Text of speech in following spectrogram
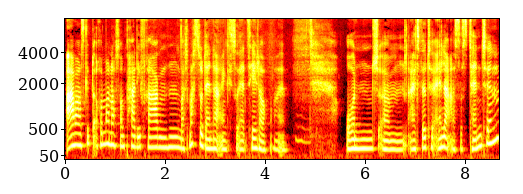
Aber es gibt auch immer noch so ein paar, die fragen, hm, was machst du denn da eigentlich so? Erzähl doch mal. Und ähm, als virtuelle Assistentin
